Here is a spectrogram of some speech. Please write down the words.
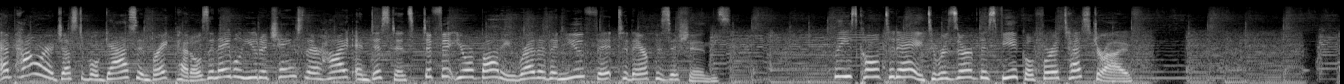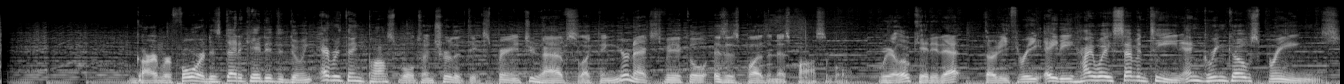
and power adjustable gas and brake pedals enable you to change their height and distance to fit your body rather than you fit to their positions. Please call today to reserve this vehicle for a test drive. Garber Ford is dedicated to doing everything possible to ensure that the experience you have selecting your next vehicle is as pleasant as possible. We are located at 3380 Highway 17 in Green Cove Springs.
